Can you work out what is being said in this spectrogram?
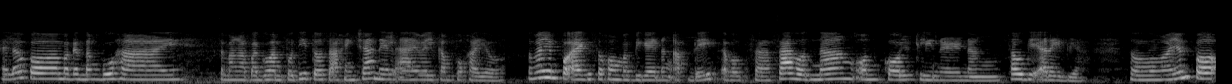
Hello po, magandang buhay. Sa mga baguhan po dito sa aking channel ay welcome po kayo. So ngayon po ay gusto kong magbigay ng update about sa sahod ng on-call cleaner ng Saudi Arabia. So ngayon po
